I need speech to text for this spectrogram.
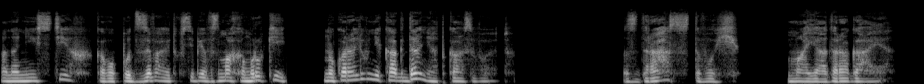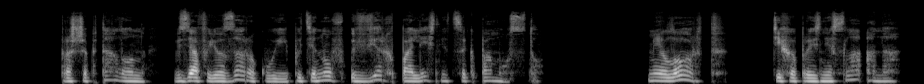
Она не из тех, кого подзывают к себе взмахом руки, но королю никогда не отказывают. «Здравствуй, моя дорогая», — прошептал он, взяв ее за руку и потянув вверх по лестнице к помосту. «Милорд», — тихо произнесла она,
